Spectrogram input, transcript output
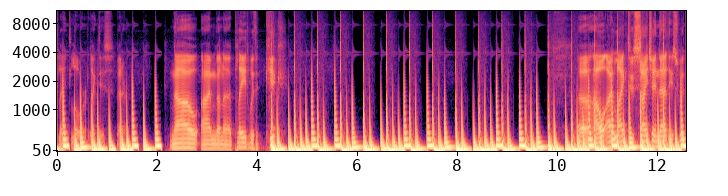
play it lower like this, better. Now I'm gonna play it with a kick. Uh, how I like to sidechain that is with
